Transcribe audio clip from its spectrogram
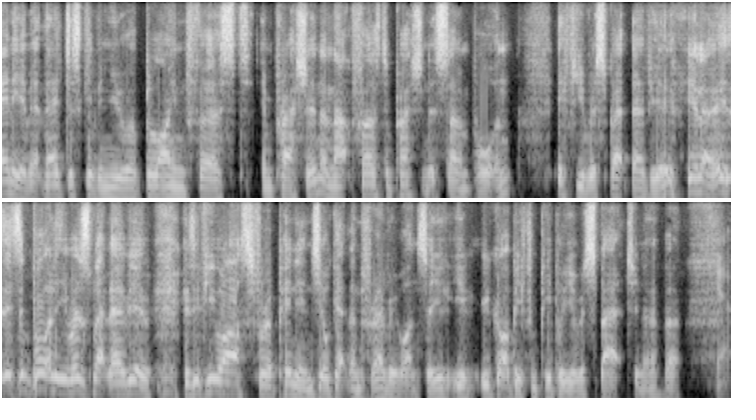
any of it. They're just giving you a blind first impression, and that first impression is so important. If you respect their view, you know it's, important that you respect their view because if you ask for opinions, you'll get them for everyone. So you you you've got to be from people you respect, you know. But yeah,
